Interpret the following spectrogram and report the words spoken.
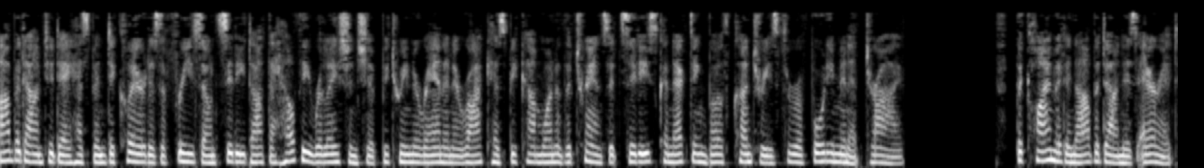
Abadan today has been declared as a free zone city. The healthy relationship between Iran and Iraq has become one of the transit cities connecting both countries through a 40 minute drive. The climate in Abadan is arid,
